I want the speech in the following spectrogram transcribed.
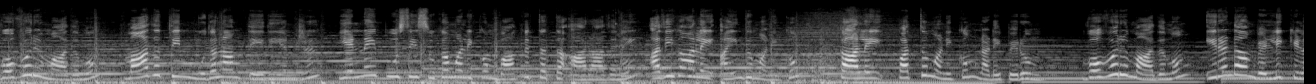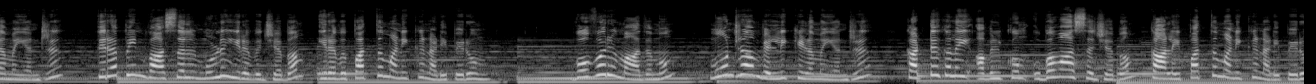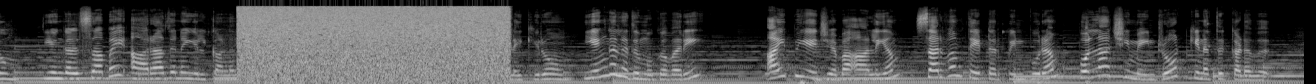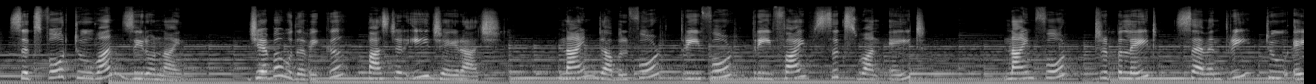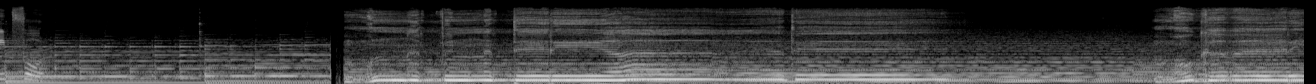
ஒவ்வொரு மாதமும் மாதத்தின் முதலாம் தேதியன்று எண்ணெய் பூசி சுகமளிக்கும் வாக்குத்தத்த ஆராதனை அதிகாலை ஐந்து மணிக்கும் காலை பத்து மணிக்கும் நடைபெறும். ஒவ்வொரு மாதமும் இரண்டாம் வெள்ளிக்கிழமையன்று திறப்பின் வாசல் முழு இரவு ஜெபம் இரவு பத்து மணிக்கு நடைபெறும். ஒவ்வொரு மாதமும் மூன்றாம் வெள்ளிக்கிழமையன்று கட்டுகளை அவிழ்க்கும் உபவாச ஜெபம் காலை பத்து மணிக்கு நடைபெறும். எங்கள் சபை ஆராதனையில் கலந்து அழைக்கிறோம். எங்களது முகவரி ஐபிஏ ஜெப ஆலயம் சர்வம் தேட்டர் பின்புறம் Pollachi main road Kinathukadavu. Six four two one zero nine ஜெப உதவிக்கு pastor E Jeyaraj nine double four three four three five six one eight nine four triple eight seven three two eight four முன்ன பின்ன தெரியாது. முகவரி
